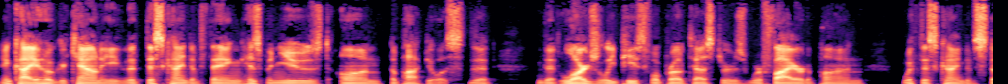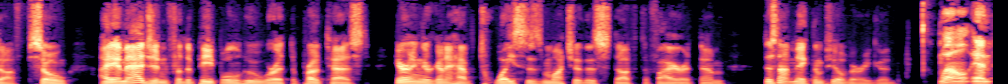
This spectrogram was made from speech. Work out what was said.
in Cuyahoga County that this kind of thing has been used on the populace, that that largely peaceful protesters were fired upon with this kind of stuff. So I imagine for the people who were at the protest, hearing they're going to have twice as much of this stuff to fire at them does not make them feel very good. Well, and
